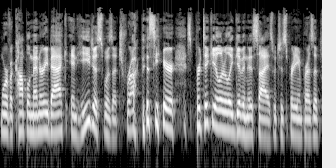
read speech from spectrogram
more of a complimentary back, and he just was a truck this year, particularly given his size, which is pretty impressive.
